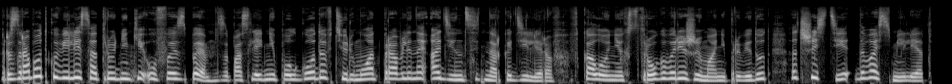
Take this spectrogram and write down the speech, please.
Разработку вели сотрудники УФСБ. За последние полгода в тюрьму отправлены 11 наркодилеров. В колониях строгого режима они проведут от 6 до 8 лет.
